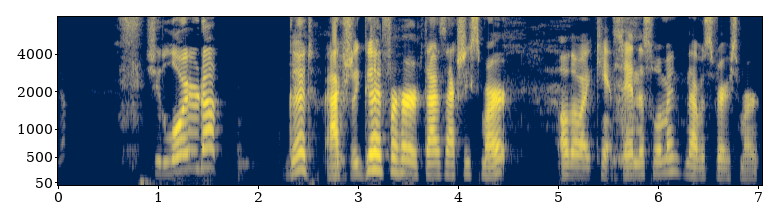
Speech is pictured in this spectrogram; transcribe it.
Yep. She lawyered up. Good, actually, good for her. That was actually smart. Although I can't stand this woman, that was very smart.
